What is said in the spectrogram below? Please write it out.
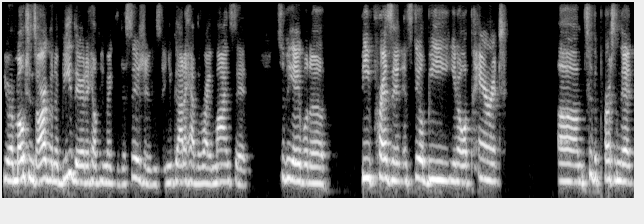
your emotions are going to be there to help you make the decisions. And you got to have the right mindset to be able to be present and still be, you know, a parent um, to the person that,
